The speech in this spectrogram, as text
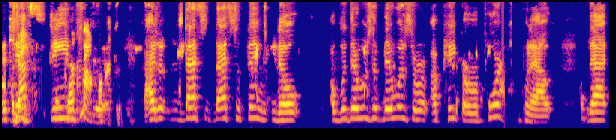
It takes that's steam. that's not it. I don't. That's that's the thing. You know, uh, there was a, there was a, a paper a report put out that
